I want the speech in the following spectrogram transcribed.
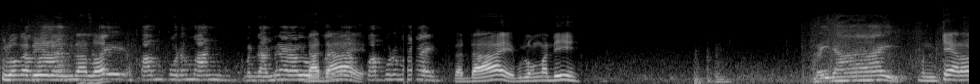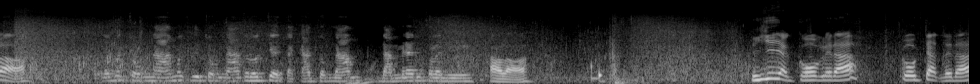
กูลงกันดีเลยดันรถ ไอ้ปั๊มโพน้ำมัน มันดันไม่ได้แล้วลุงดันได้ อ้ปั๊มโพน้ำมันไงดันได้มึงลงกันดีไม่ได้ มันแก้แล้วเหรอแล้วมันจมน้ำก็คือจมน้ำถ้ารถเกิดจากการจมน้ำดันไม่ได้ทุกกรณี เอาเหรอนี่เฮี้ยอย่างโกงเลยนะโกงจัดเลยนะ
